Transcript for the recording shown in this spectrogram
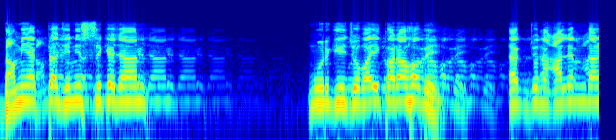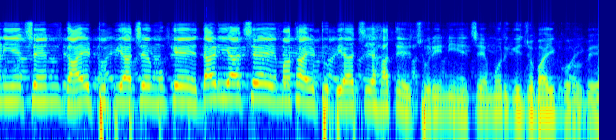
দামি একটা জিনিস শিখে যান। মুরগি জবাই করা হবে। একজন আলেম দাঁড়িয়েছেন, গায়ে টুপি আছে মুখে, দাঁড়িয়ে আছে, মাথায় টুপি আছে, হাতে ছুরি নিয়েছে, মুরগি জবাই করবে।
